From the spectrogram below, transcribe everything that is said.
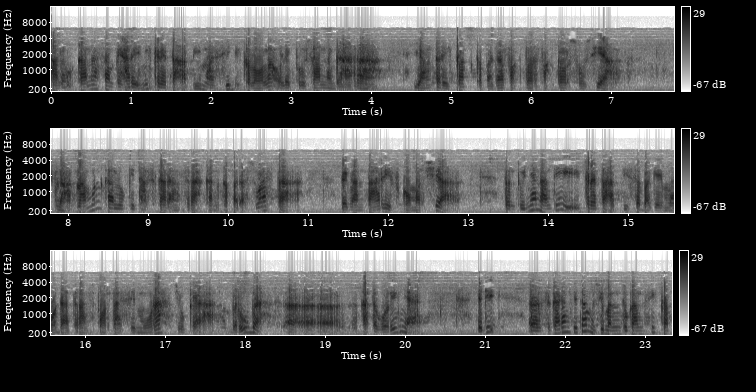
Kalau karena sampai hari ini kereta api masih dikelola oleh perusahaan negara yang terikat kepada faktor-faktor sosial. Nah, namun kalau kita sekarang serahkan kepada swasta dengan tarif komersial, tentunya nanti kereta api sebagai moda transportasi murah juga berubah uh, kategorinya. Jadi uh, sekarang kita mesti menentukan sikap.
